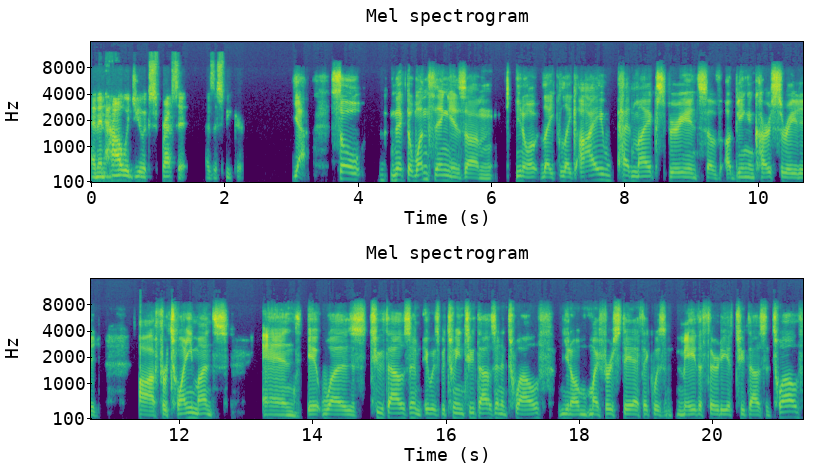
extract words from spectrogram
And then how would you express it as a speaker? Yeah. So nick the one thing is um you know like like i had my experience of of being incarcerated uh for 20 months and it was 2000 it was between 2012 you know my first day i think was may the 30th 2012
